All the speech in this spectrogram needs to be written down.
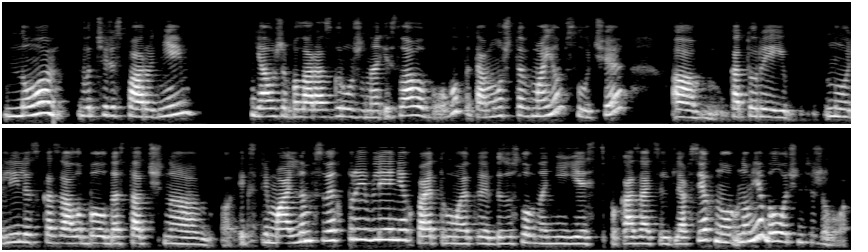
но вот через пару дней я уже была разгружена, и слава богу, потому что в моем случае, который, ну, Лиля сказала, был достаточно экстремальным в своих проявлениях, поэтому это, безусловно, не есть показатель для всех, но, но мне было очень тяжело.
